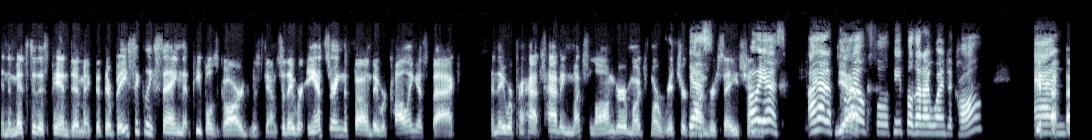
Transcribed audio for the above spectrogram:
in the midst of this pandemic that they're basically saying that people's guard was down. So they were answering the phone, they were calling us back, and they were perhaps having much longer, much more richer yes. Oh, conversations. Oh yes. I had a pile yeah. full of people that I wanted to call. And yeah.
